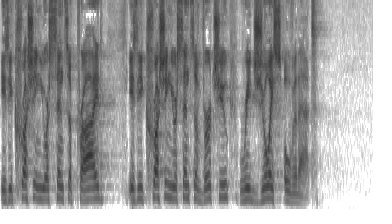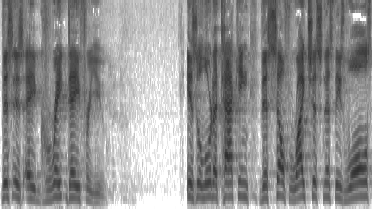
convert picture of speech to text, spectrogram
Is He crushing your sense of pride? Is He crushing your sense of virtue? Rejoice over that. This is a great day for you. Is the Lord attacking this self righteousness, these walls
